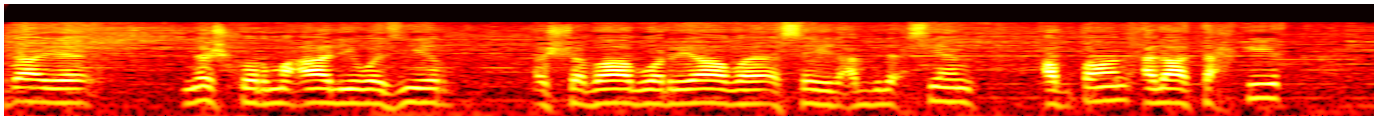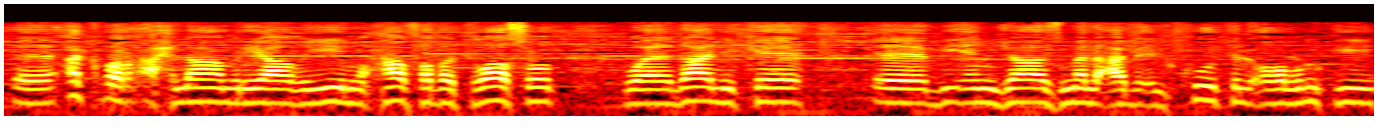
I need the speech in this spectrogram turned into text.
البداية نشكر معالي وزير الشباب والرياضة السيد عبد الحسين عبطان على تحقيق آه، أكبر أحلام رياضيي محافظة واسط وذلك آه، بإنجاز ملعب الكوت الأولمبي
